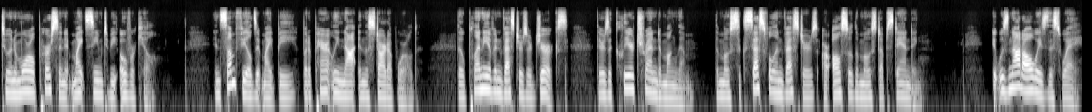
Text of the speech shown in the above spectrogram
To an immoral person, it might seem to be overkill. In some fields, it might be, but apparently not in the startup world. Though plenty of investors are jerks, there's a clear trend among them. The most successful investors are also the most upstanding. It was not always this way.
